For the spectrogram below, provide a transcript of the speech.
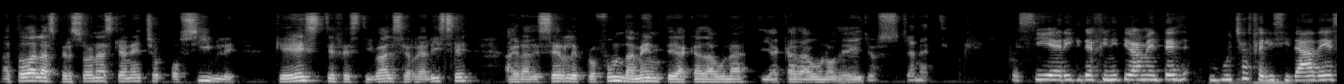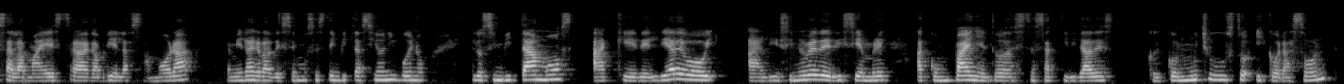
a todas las personas que han hecho posible que este festival se realice, agradecerle profundamente a cada una y a cada uno de ellos, Janet. Pues sí, Eric, definitivamente muchas felicidades a la maestra Gabriela Zamora. También agradecemos esta invitación y bueno, los invitamos a que del día de hoy al 19 de diciembre acompañen todas estas actividades que con mucho gusto y corazón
